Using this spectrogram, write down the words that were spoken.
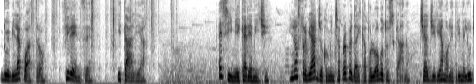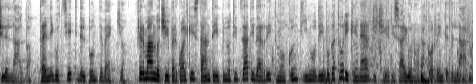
«2004. Firenze, Italia». Eh sì, miei cari amici, il nostro viaggio comincia proprio dal capoluogo toscano. Ci aggiriamo alle prime luci dell'alba, tra i negozietti del Ponte Vecchio, fermandoci per qualche istante ipnotizzati dal ritmo continuo dei vogatori che energici risalgono la corrente dell'Arno.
